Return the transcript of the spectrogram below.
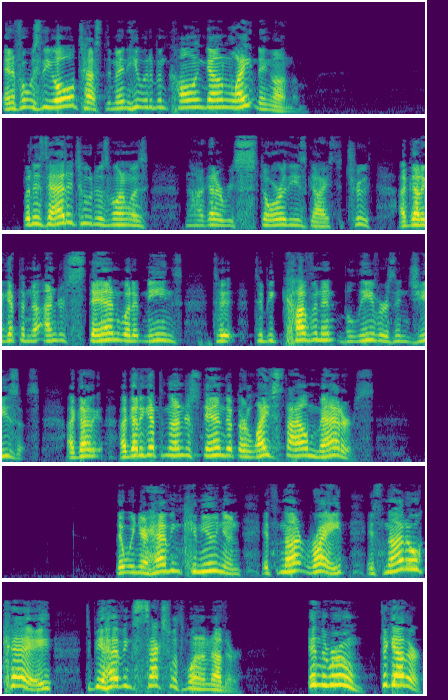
And if it was the Old Testament, he would have been calling down lightning on them. But his attitude was one was, no, I got to restore these guys to truth. I got to get them to understand what it means to, to be covenant believers in Jesus. I got I got to get them to understand that their lifestyle matters. That when you're having communion, it's not right, it's not okay to be having sex with one another in the room together.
